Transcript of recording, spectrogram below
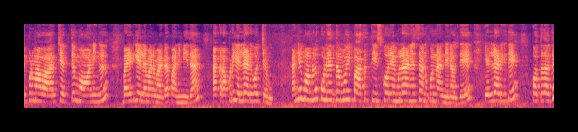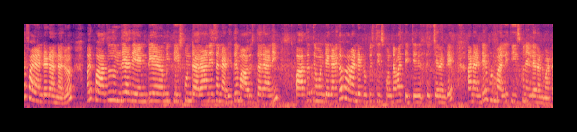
ఇప్పుడు మా వారికి చెప్తే మార్నింగ్ బయటికి వెళ్ళామన్నమాట పని మీద. అక్కడ అప్పుడు వెళ్ళి అడిగి వచ్చాము అంటే మామూలుగా కొనేద్దాము ఈ పాతది తీసుకోరేములే అనేసి అనుకున్నాను నేను అయితే వెళ్ళి అడిగితే కొత్తది అయితే ఫైవ్ హండ్రెడ్ అన్నారు. మరి పాతది ఉంది అది ఏంటి మీకు తీసుకుంటారా అనేసి అని అడిగితే మారుస్తారా అని పాతది ఉంటే కనుక ఫైవ్ హండ్రెడ్ రూపీస్ తీసుకుంటాం అది తెచ్చే తెచ్చారంటే. అని అంటే ఇప్పుడు మళ్ళీ తీసుకుని వెళ్ళారనమాట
